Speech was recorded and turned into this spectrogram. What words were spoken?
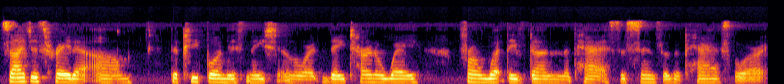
So I just pray that um the people in this nation, Lord, they turn away from what they've done in the past, the sins of the past, Lord,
